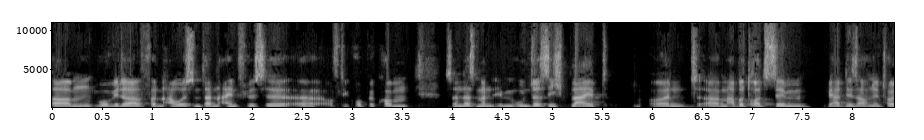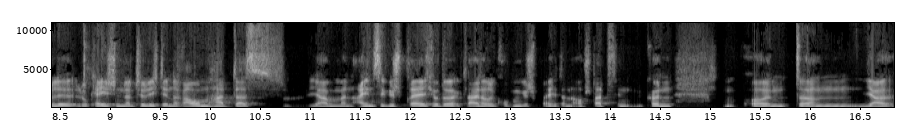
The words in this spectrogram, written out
ähm, wo wieder von außen dann Einflüsse äh, auf die Gruppe kommen, sondern dass man eben unter sich bleibt und ähm, aber trotzdem, wir hatten jetzt auch eine tolle Location natürlich, den Raum hat, dass ja man Einzelgespräche oder kleinere Gruppengespräche dann auch stattfinden können. Und ähm, ja,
